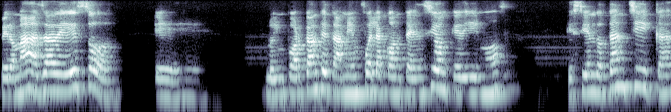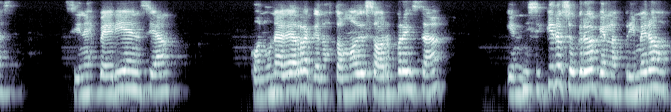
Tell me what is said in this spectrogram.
Pero más allá de eso, eh, lo importante también fue la contención que dimos, que siendo tan chicas, sin experiencia, con una guerra que nos tomó de sorpresa, que ni siquiera yo creo que en los primeros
